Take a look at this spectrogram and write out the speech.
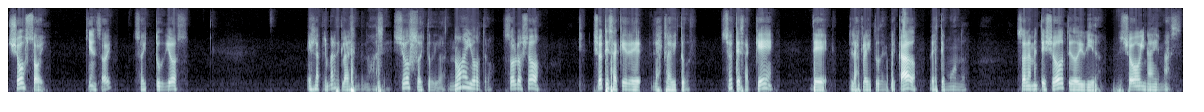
Yo soy. ¿Quién soy? Soy tu Dios. Es la primera declaración que nos hace. Yo soy tu Dios. No hay otro. Solo yo. Yo te saqué de la esclavitud. Yo te saqué de la esclavitud del pecado de este mundo. Solamente yo te doy vida. Yo y nadie más.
